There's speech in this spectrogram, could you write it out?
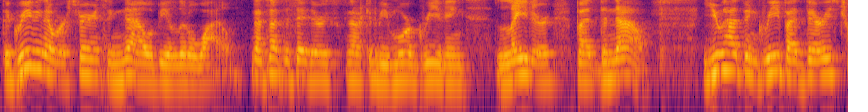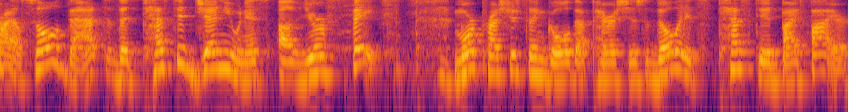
the grieving that we're experiencing now will be a little while. That's not to say there's not going to be more grieving later, but the now you have been grieved by various trials, so that the tested genuineness of your faith, more precious than gold that perishes, though it is tested by fire,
